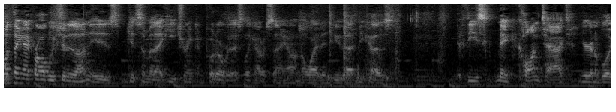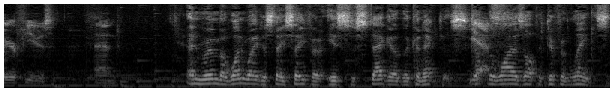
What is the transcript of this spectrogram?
one thing I probably should have done is get some of that heat shrink and put over this, like I was saying. I don't know why I didn't do that because if these make contact, you're gonna blow your fuse, and And remember, one way to stay safer is to stagger the connectors. Cut Yes. the wires off at different lengths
